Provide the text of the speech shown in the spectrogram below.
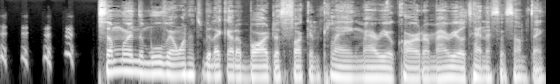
Somewhere in the movie, I want him to be like at a bar just fucking playing Mario Kart or Mario Tennis or something.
